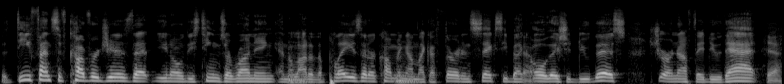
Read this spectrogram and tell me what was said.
the defensive coverages that you know these teams are running, and a Mm. lot of the plays that are coming on like a third and six. He'd be like, "Oh, they should do this." Sure enough, they do that. Yeah.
